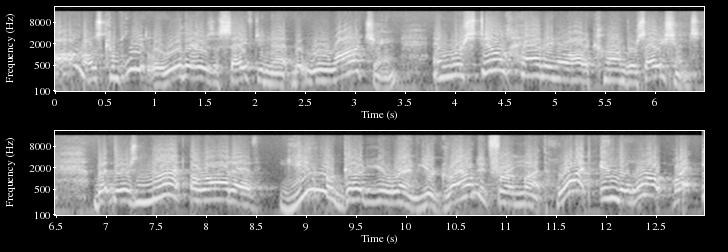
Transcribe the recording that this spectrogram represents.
almost completely. We're there as a safety net, but we're watching and we're still having a lot of conversations. But there's not a lot of, you will go to your room, you're grounded for a month. What in the world? What,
